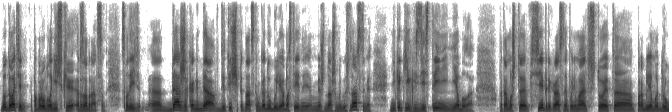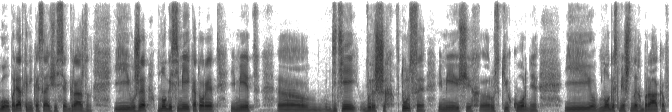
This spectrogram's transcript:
Ну, давайте попробуем логически разобраться. Смотрите, э, даже когда в 2015 году были обострения между нашими государствами, никаких здесь трений не было. Потому что все прекрасно понимают, что это проблема другого порядка, не касающаяся граждан. И уже много семей, которые имеют э, детей, выросших в Турции, имеющих русские корни, и много смешанных браков.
